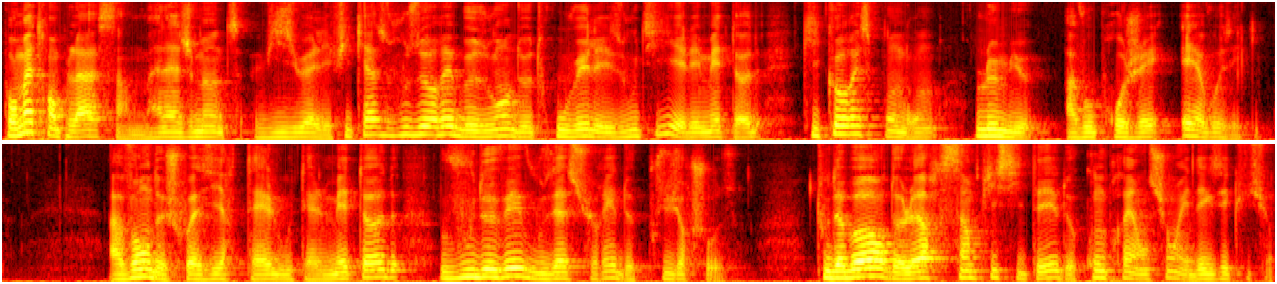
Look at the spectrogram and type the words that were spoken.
Pour mettre en place un management visuel efficace, vous aurez besoin de trouver les outils et les méthodes qui correspondront le mieux à vos projets et à vos équipes. Avant de choisir telle ou telle méthode, vous devez vous assurer de plusieurs choses. Tout d'abord de leur simplicité de compréhension et d'exécution.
